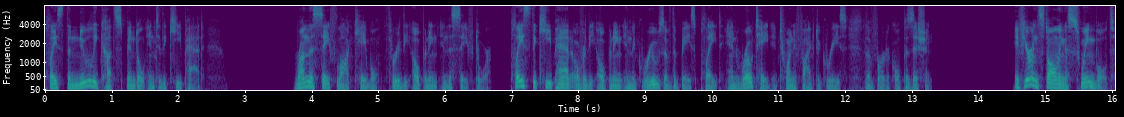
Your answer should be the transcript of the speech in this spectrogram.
Place the newly cut spindle into the keypad. Run the safe lock cable through the opening in the safe door. Place the keypad over the opening in the grooves of the base plate and rotate it 25 degrees to the vertical position. If you're installing a swing bolt,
